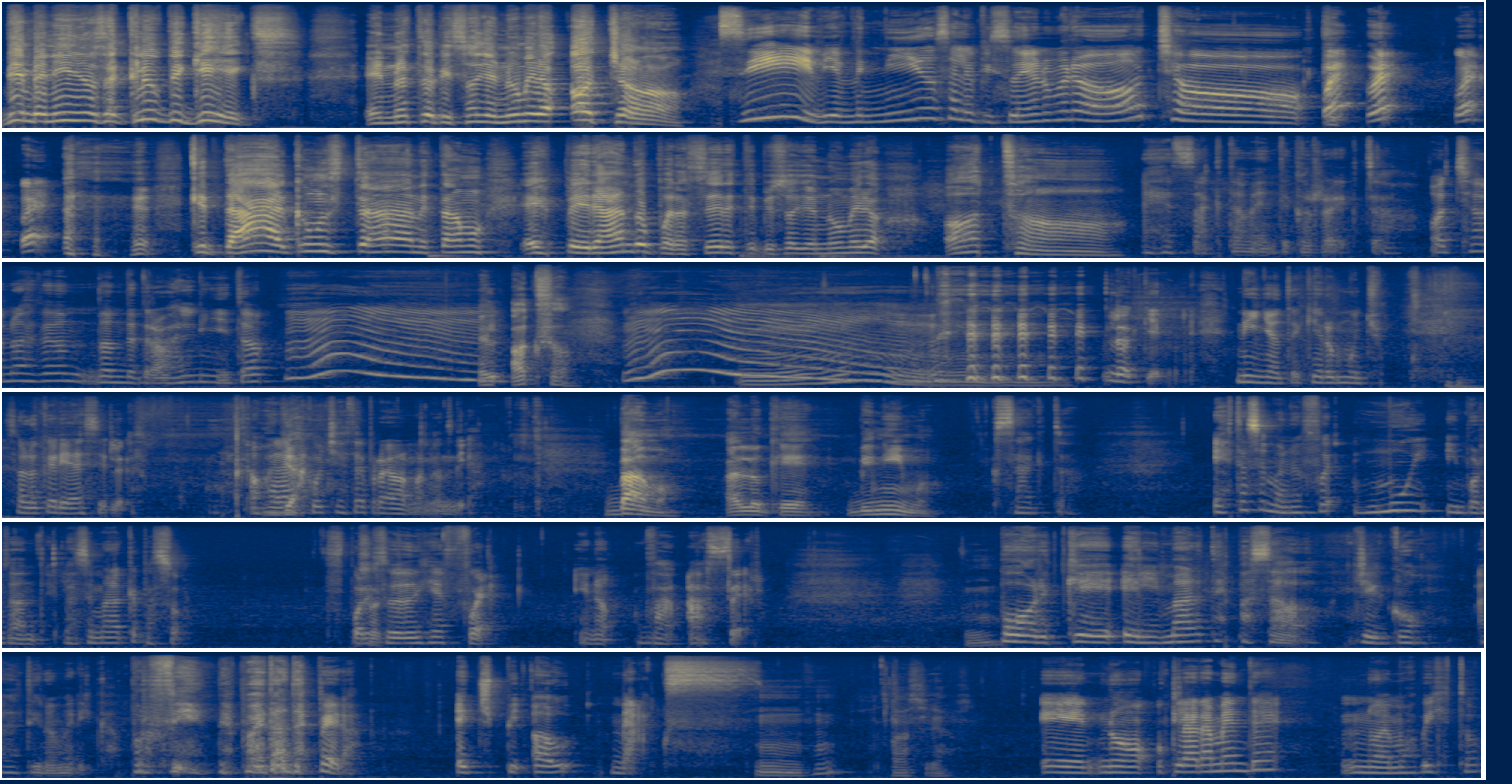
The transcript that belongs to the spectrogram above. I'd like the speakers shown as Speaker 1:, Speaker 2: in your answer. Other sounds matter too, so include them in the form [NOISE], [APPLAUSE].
Speaker 1: Bienvenidos al Club de Geeks, en nuestro episodio número 8.
Speaker 2: Sí, bienvenidos al episodio número 8. Ue, ue, ue, ue.
Speaker 1: ¿Qué tal? ¿Cómo están? Estamos esperando para hacer este episodio número 8.
Speaker 2: Es exactamente correcto. 8 no es de don- donde trabaja el niñito. Mm.
Speaker 1: El Oxo.
Speaker 2: Mm.
Speaker 1: Mm. [LAUGHS]
Speaker 2: Lo quiero. Niño, te quiero mucho. Solo quería decirle eso. Ojalá
Speaker 1: Ya.
Speaker 2: escuche este programa algún día.
Speaker 1: Vamos a lo que vinimos.
Speaker 2: Exacto. Esta semana fue muy importante, la semana que pasó. Por
Speaker 1: Exacto.
Speaker 2: eso dije fue y no va a ser.
Speaker 1: Mm.
Speaker 2: Porque el martes pasado llegó a Latinoamérica, por fin, después de tanta espera, HBO Max.
Speaker 1: Ujú, Así es.
Speaker 2: Eh, no, claramente no hemos visto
